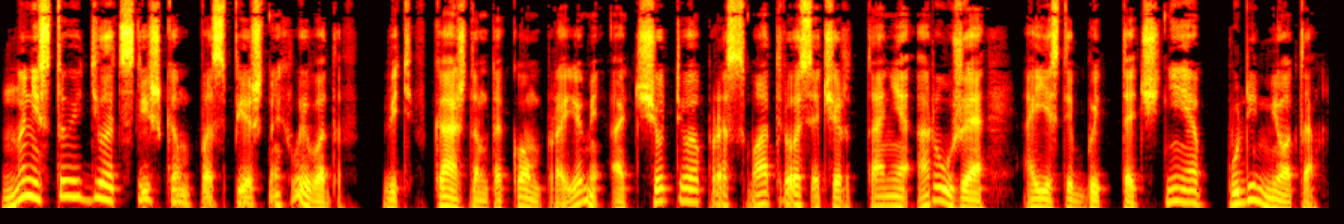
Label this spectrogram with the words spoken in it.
Но не стоит делать слишком поспешных выводов, ведь в каждом таком проеме отчетливо просматривалось очертание оружия, а если быть точнее, пулемета –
